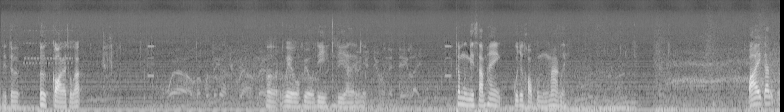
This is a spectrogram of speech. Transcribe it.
เลเตอร์เออ ก่อนอะถูกแล้วเออเวลเวลดี ดีอะไรนี่ ถ้ามึงมีซ้ำให้กูจะขอบคุณมึงมากเลย ไปกันอ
